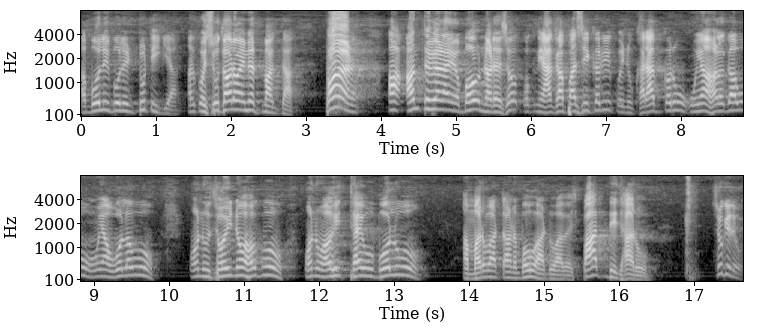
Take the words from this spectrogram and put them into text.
આ બોલી બોલીને તૂટી ગયા અને કોઈ સુધારો એને જ માગતા. પણ આ અંત વેળાએ બહુ નડે છે. કોકની આઘા પાછી કરવી, કોઈનું ખરાબ કરવું, ઉયા હળગાવવું, ઉયા ઓલવવું, ઓનું જોઈ ન હગવું, ઓનું અહિત થયું બોલવું. આ મરવા ટાણ બહુ આડું આવે છે. પાંચ દી ઝારું શું કીધું?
